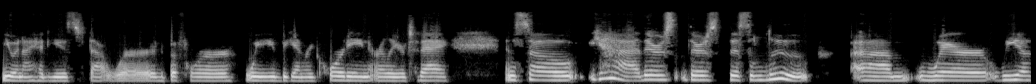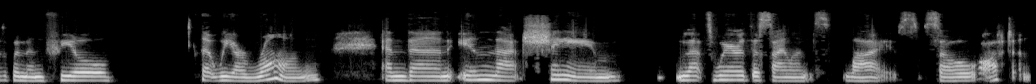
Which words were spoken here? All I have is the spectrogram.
you and i had used that word before we began recording earlier today. And so yeah there's there's this loop um, where we as women feel that we are wrong. And then in that shame that's where the silence lies so often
